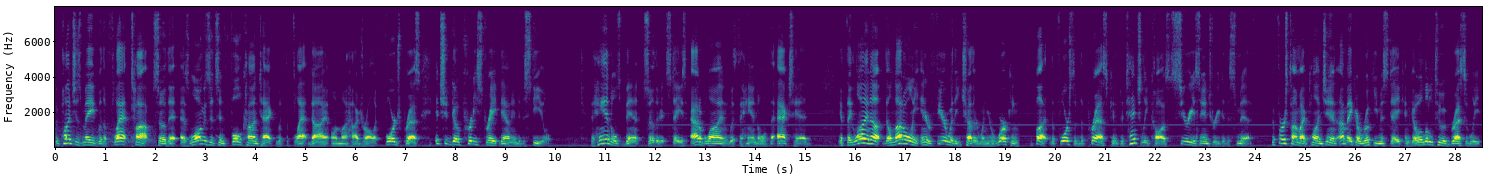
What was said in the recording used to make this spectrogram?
The punch is made with a flat top so that as long as it's in full contact with the flat die on my hydraulic forge press, it should go pretty straight down into the steel. The handle's bent so that it stays out of line with the handle of the axe head. If they line up, they'll not only interfere with each other when you're working, but the force of the press can potentially cause serious injury to the smith. The first time I plunge in, I make a rookie mistake and go a little too aggressively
